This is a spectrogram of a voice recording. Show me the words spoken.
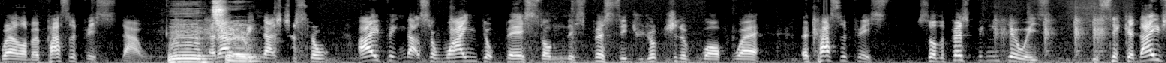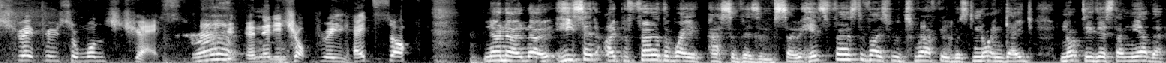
"Well, I'm a pacifist now," Mm, and I think that's just a, I think that's a wind up based on this first introduction of Worf, where a pacifist. So the first thing you do is you stick a knife straight through someone's chest, ah, and then you chop three heads off. No, no, no. He said, I prefer the way of pacifism. So his first advice with Raffi was to not engage, not do this, that, and the other.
